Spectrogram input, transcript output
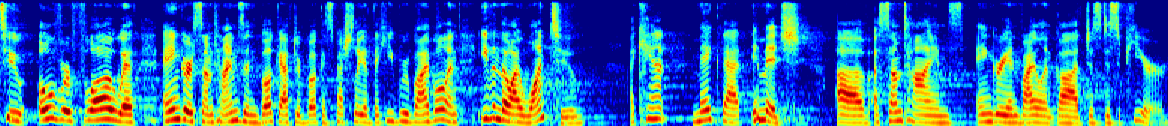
to overflow with anger sometimes in book after book, especially of the Hebrew Bible. And even though I want to, I can't make that image of a sometimes angry and violent God just disappear.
